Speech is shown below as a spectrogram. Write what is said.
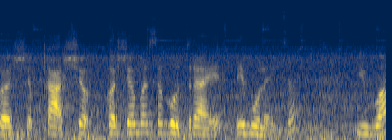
कश काश कश्यप असं गोत्र आहे ते बोलायचं. किंवा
